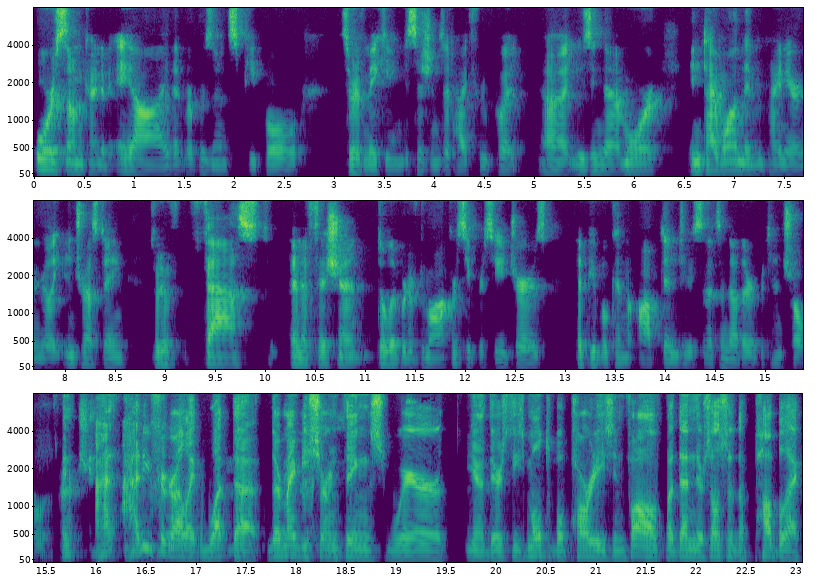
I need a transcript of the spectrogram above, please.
or some kind of AI that represents people sort of making decisions at high throughput uh, using them. Or in Taiwan, they've been pioneering really interesting, sort of fast and efficient deliberative democracy procedures that people can opt into. So that's another potential approach. How, how, do you figure out like what the there might be certain things where you know there's these multiple parties involved, but then there's also the public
